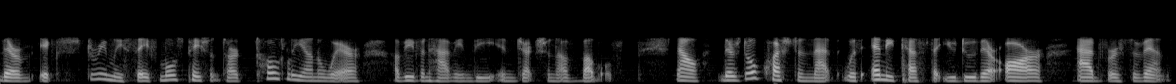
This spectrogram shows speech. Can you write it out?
They're extremely safe. Most patients are totally unaware of even having the injection of bubbles. Now, there's no question that with any test that you do, there are adverse events.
